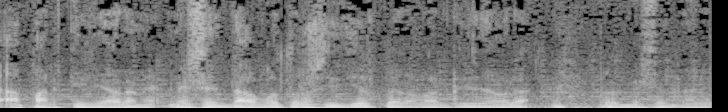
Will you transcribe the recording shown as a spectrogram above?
a partir de ahora me, he sentado en otros sitios, pero a partir de ahora pues me sentaré.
